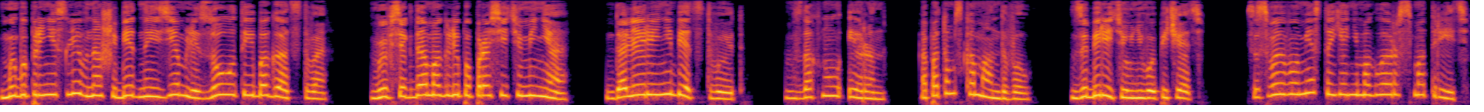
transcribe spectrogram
Мы бы принесли в наши бедные земли золото и богатство. Вы всегда могли попросить у меня, Далерий не бедствует, вздохнул Эрон, а потом скомандовал. Заберите у него печать. Со своего места я не могла рассмотреть,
